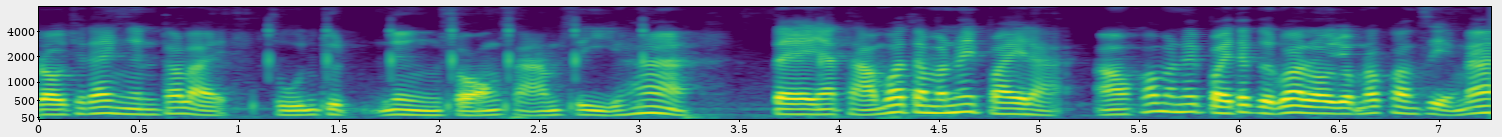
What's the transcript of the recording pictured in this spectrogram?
เราจะได้เงินเท่าไหร่ 0.1 2 3 4 5แต่อย่าถามว่าถ้ามันไม่ไปล่ะ เอาเขามันไม่ไปถ้าเกิดว่าเรายอมรับความเสี่ยงได้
